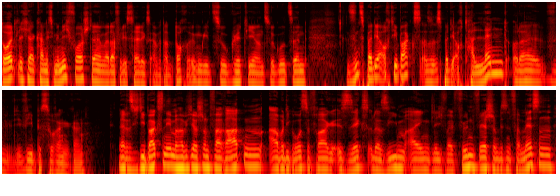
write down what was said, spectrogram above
Deutlicher kann ich es mir nicht vorstellen, weil dafür die Celtics einfach dann doch irgendwie zu gritty und zu gut sind. Sind es bei dir auch die Bugs? Also ist bei dir auch Talent oder wie, wie bist du rangegangen? Ja, dass ich die Bugs nehme, habe ich ja schon verraten, aber die große Frage ist sechs oder sieben eigentlich, weil fünf wäre schon ein bisschen vermessen.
